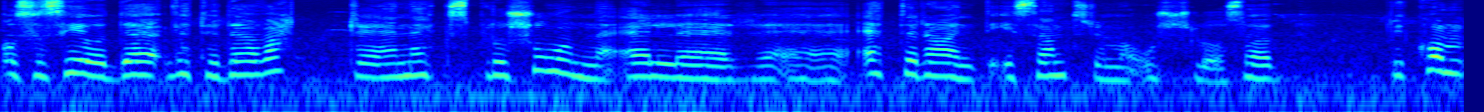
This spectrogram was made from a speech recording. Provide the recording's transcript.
og så sier hun det, vet du, det har vært en eksplosjon eller eh, et eller annet i sentrum av Oslo. Så vi kom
